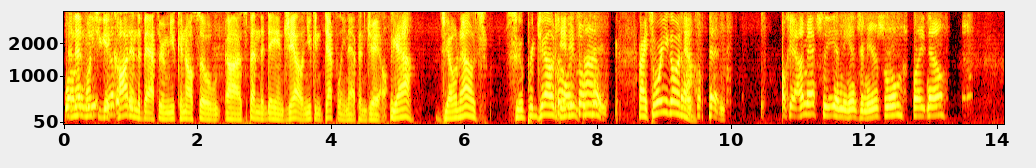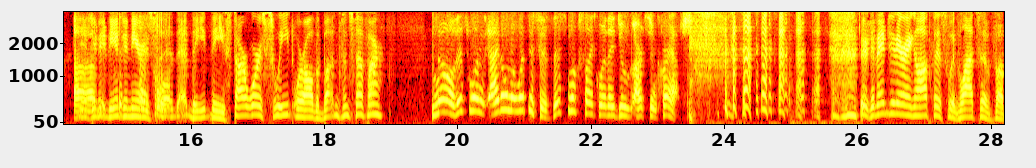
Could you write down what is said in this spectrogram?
Well, and then once the- you get caught thing- in the bathroom, you can also uh, spend the day in jail, and you can definitely nap in jail. Yeah, Joe knows. Super Joe No, did it's his time. All right, so where are you going No, now? Okay. I'm actually in the engineers room right now. The, Um, engineer, the engineers, uh, the the Star Wars suite where all the buttons and stuff are. No, this one, I don't know what this is. This looks like where they do arts and crafts. There's an engineering office with lots of uh,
